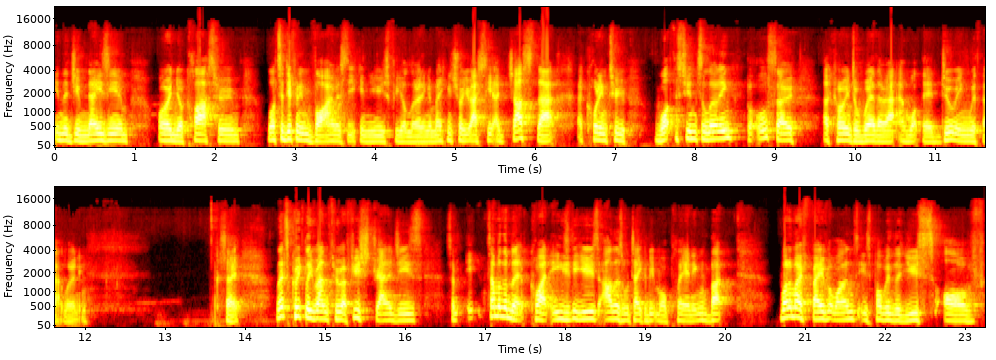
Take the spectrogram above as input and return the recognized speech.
in the gymnasium or in your classroom lots of different environments that you can use for your learning and making sure you actually adjust that according to what the students are learning but also according to where they're at and what they're doing with that learning so let's quickly run through a few strategies some, some of them are quite easy to use others will take a bit more planning but one of my favorite ones is probably the use of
